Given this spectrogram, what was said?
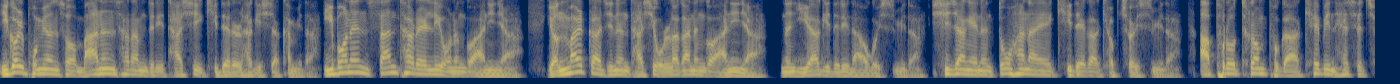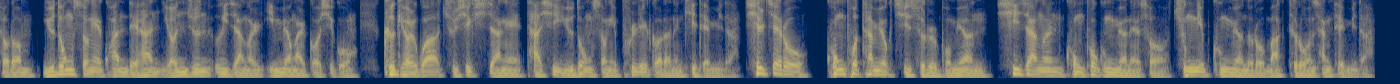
이걸 보면서 많은 사람들이 다시 기대를 하기 시작합니다. 이번엔 산타 랠리 오는 거 아니냐, 연말까지는 다시 올라가는 거 아니냐는 이야기들이 나오고 있습니다. 시장에는 또 하나의 기대가 겹쳐 있습니다. 앞으로 트럼프가 케빈 헤세처럼 유동성에 관대한 연준 의장을 임명할 것이고 그 결과 주식시장에 다시 유동성이 풀릴 거라는 기대입니다. 실제로 공포 탐욕 지수를 보면 시장은 공포 국면에서 중립 국면으로 막 들어온 상태입니다.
